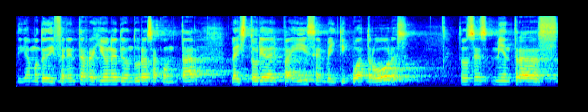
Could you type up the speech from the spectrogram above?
digamos, de diferentes regiones de Honduras a contar la historia del país en 24 horas. Entonces, mientras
